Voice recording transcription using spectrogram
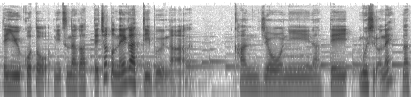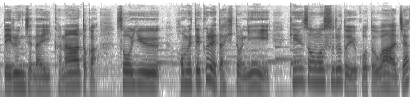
っていうことにつながってちょっとネガティブな感情になってむしろねなっているんじゃないかなとかそういう褒めてくれた人に謙遜をするということは若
